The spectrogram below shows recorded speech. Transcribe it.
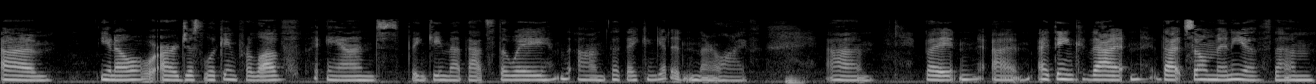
um, you know, are just looking for love and thinking that that's the way um, that they can get it in their life. Um, but uh, I think that that so many of them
